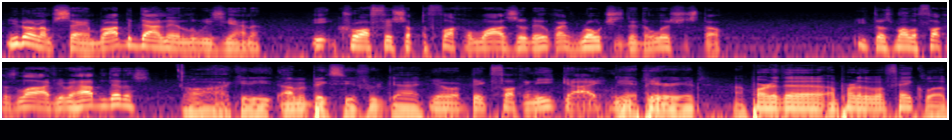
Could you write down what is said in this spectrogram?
You know what I'm saying, bro? I've been down there in Louisiana eating crawfish up the fucking wazoo. They look like roaches. They're delicious, though. Eat those motherfuckers live. You ever have them, Dennis? oh, I could eat. I'm a big seafood guy. You're a big fucking eat guy. Who Yeah, period. I'm part of the. I'm part of the buffet club.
